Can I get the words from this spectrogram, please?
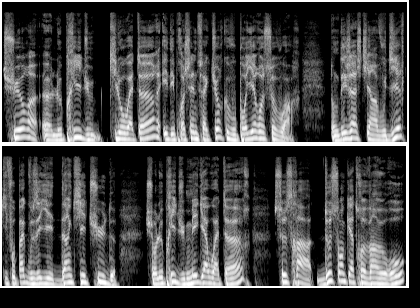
sur euh, le prix du kilowattheure et des prochaines factures que vous pourriez recevoir. Donc déjà, je tiens à vous dire qu'il ne faut pas que vous ayez d'inquiétude sur le prix du mégawattheure. Ce sera 280 euros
